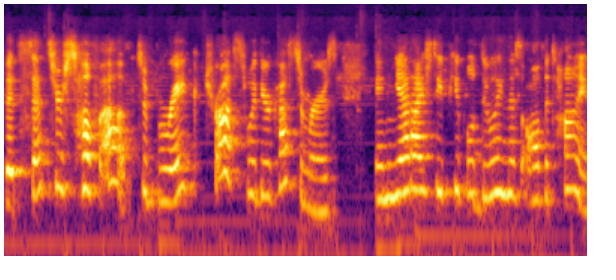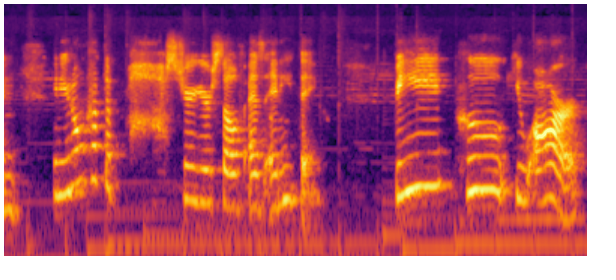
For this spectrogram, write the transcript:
that sets yourself up to break trust with your customers? And yet, I see people doing this all the time. And you don't have to posture yourself as anything. Be who you are.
